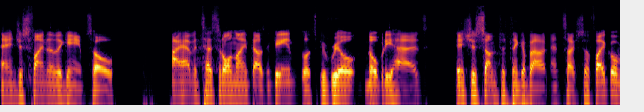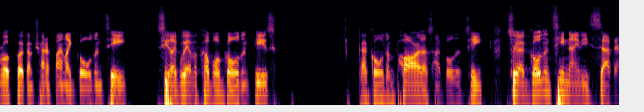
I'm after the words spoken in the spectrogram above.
and just find another game. So I haven't tested all 9,000 games. Let's be real, nobody has. It's just something to think about and such. So if I go real quick, I'm trying to find like Golden Tee. See, like we have a couple of Golden Tees. Got Golden Par, that's not Golden Tee. So we got Golden Tee 97.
